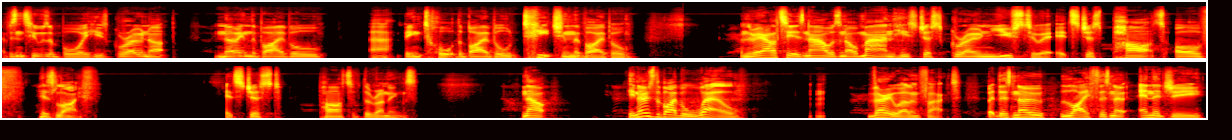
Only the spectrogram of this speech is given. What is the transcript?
Ever since he was a boy, he's grown up knowing the Bible, uh, being taught the Bible, teaching the Bible. And the reality is now, as an old man, he's just grown used to it. It's just part of his life, it's just part of the runnings. Now, he knows the Bible well, very well, in fact but there's no life, there's no energy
